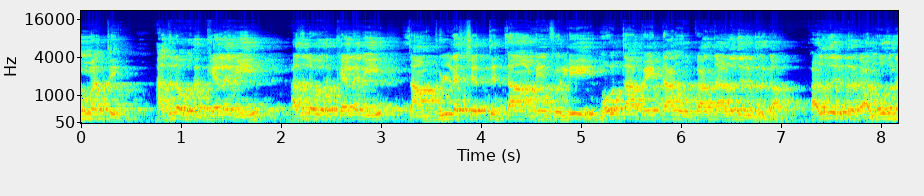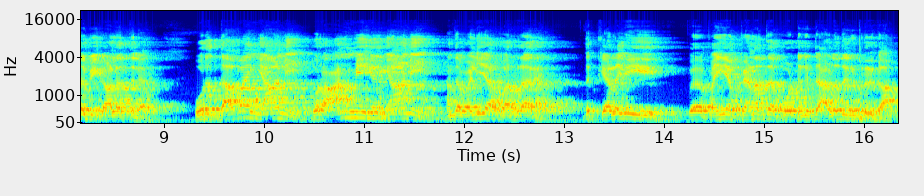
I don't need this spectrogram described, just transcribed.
உம்மத்து. அதில் ஒரு கிளவி அதில் ஒரு கிளவி தான் பிள்ளை செத்துட்டான் அப்படின்னு சொல்லி மௌத்தா போயிட்டான்னு உட்காந்து அழுதுகிட்டு இருக்கான் அழுதுகிட்டு இருக்கா நூகு நபி காலத்தில். ஒரு தவ ஞானி ஒரு ஆன்மீக ஞானி அந்த வழியாக வர்றாரு. இந்த கிளவி பையன் பிணத்தை போட்டுக்கிட்டு அழுதுகிட்டு இருக்கான்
